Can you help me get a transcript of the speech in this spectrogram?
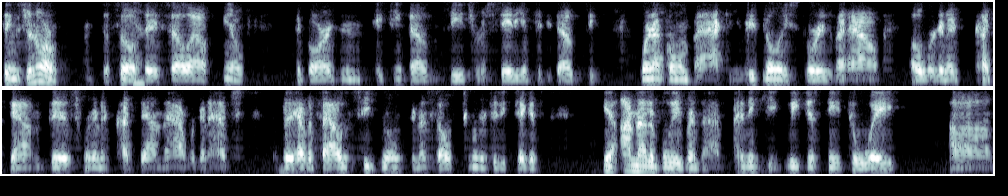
things are normal. So yeah. if they sell out, you know, the Garden, eighteen thousand seats, or a stadium, fifty thousand seats, we're not going back. And you read all these stories about how oh we're going to cut down this, we're going to cut down that, we're going to have they have a thousand seat room, we're going to sell 250 tickets. Yeah, I'm not a believer in that. I think we just need to wait. Um,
